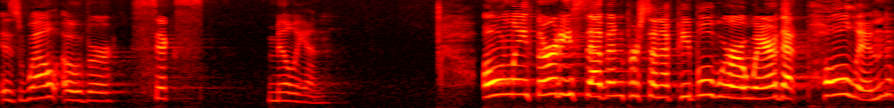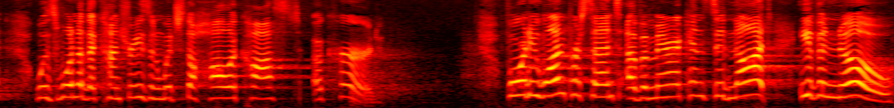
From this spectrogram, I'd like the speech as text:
is well over 6 million. Only 37% of people were aware that Poland was one of the countries in which the Holocaust occurred. 41% of Americans did not even know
